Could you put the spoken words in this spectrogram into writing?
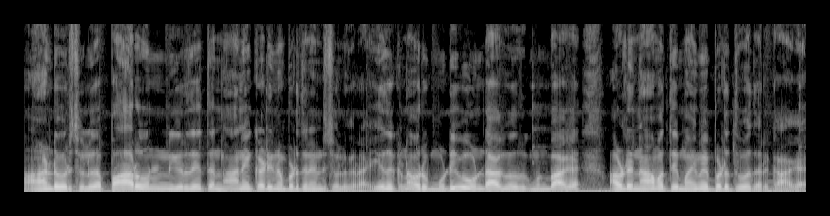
ஆண்டவர் சொல்லுவார் பார்வனின் இருதயத்தை நானே கடினப்படுத்தினேன் என்று சொல்லுகிறார். எதுக்குன்னா ஒரு முடிவு உண்டாகுவதற்கு முன்பாக அவருடைய நாமத்தை மகிமைப்படுத்துவதற்காக.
